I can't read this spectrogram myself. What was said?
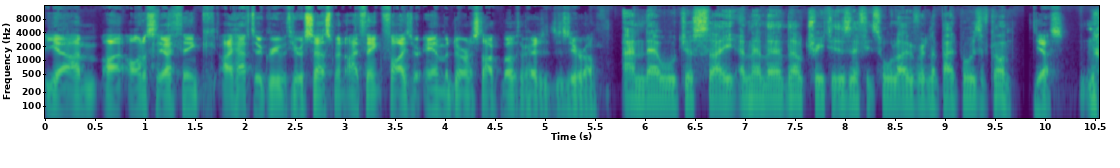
yeah, I'm I, honestly, I think I have to agree with your assessment. I think Pfizer and Moderna stock both are headed to zero. and they will just say, and then they'll, they'll treat it as if it's all over and the bad boys have gone. Yes. No,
